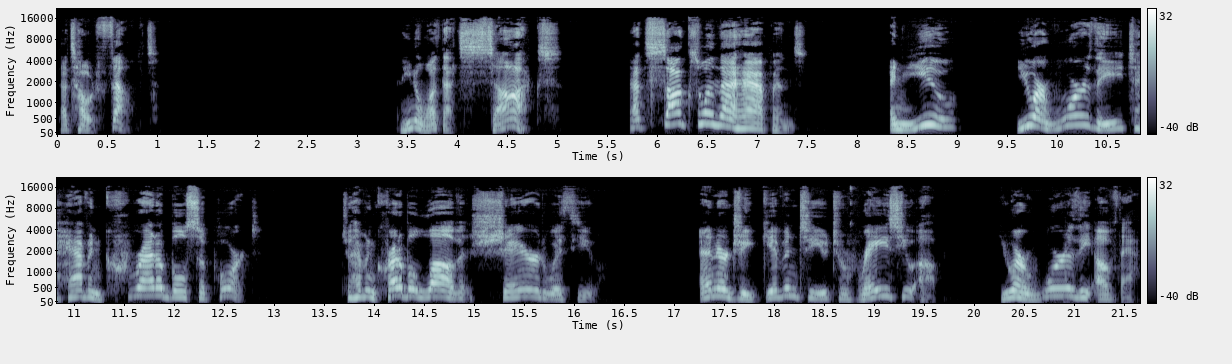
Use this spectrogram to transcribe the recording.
that's how it felt. And you know what? That sucks. That sucks when that happens. And you, you are worthy to have incredible support, to have incredible love shared with you, energy given to you to raise you up. You are worthy of that.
